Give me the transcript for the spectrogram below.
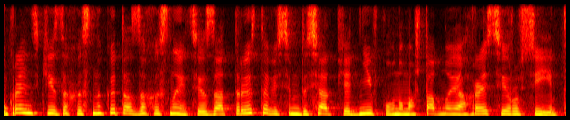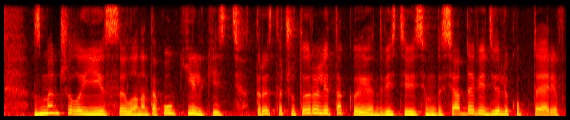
Українські захисники та захисниці за 385 днів повномасштабної агресії Росії зменшили її сили на таку кількість: 304 літаки, 289 гелікоптерів,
